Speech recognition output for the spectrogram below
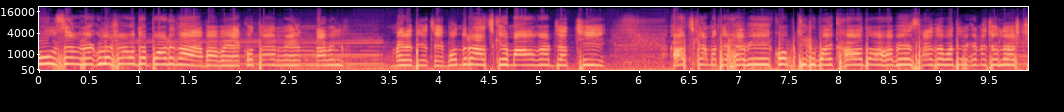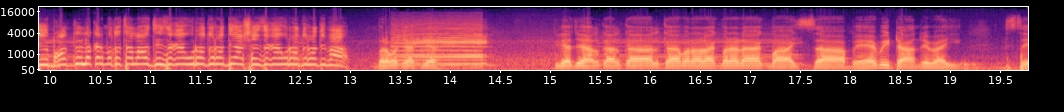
রুলস অ্যান্ড রেগুলেশনের মধ্যে পড়ে না। বাবা, একতার নাবিল মেরে দিয়েছে। বন্ধুরা, আজকে মাওঘাট যাচ্ছি। আজকে আমাদের হেভি কবজি ডুবাই খাওয়া দাওয়া হবে সায়দাবাদের এখানে চলে আসছি ভদ্রলোকের মতো চালাও যে জায়গায় উড়ো দূরো দিয়া সেই জায়গায় উড়ো দূরো দিবা বরাবর যা ক্লিয়ার ক্লিয়ার যায় হালকা হালকা হালকা বাড়া রাখ বাড়া রাখ ভাই সাব হেভি টান রে ভাই আস্তে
